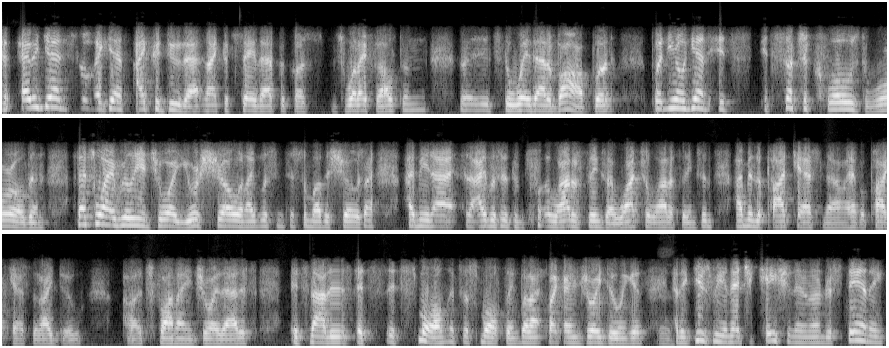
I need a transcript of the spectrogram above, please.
and again, so again, I could do that, and I could say that because it's what I felt, and it's the way that evolved. But but you know, again, it's it's such a closed world, and that's why I really enjoy your show. And I've listened to some other shows. I I mean, I I listen to a lot of things. I watch a lot of things, and I'm in the podcast now. I have a podcast that I do. Uh, it's fun. I enjoy that. It's it's not it's it's it's small. It's a small thing, but I like I enjoy doing it, yeah. and it gives me an education and an understanding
